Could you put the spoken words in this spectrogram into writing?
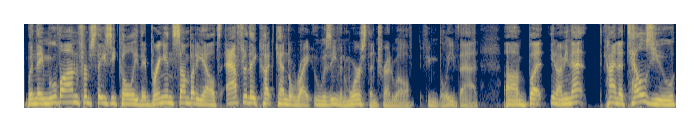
When they move on from Stacey Coley, they bring in somebody else after they cut Kendall Wright, who was even worse than Treadwell, if you can believe that. Um, but, you know, I mean, that kind of tells you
